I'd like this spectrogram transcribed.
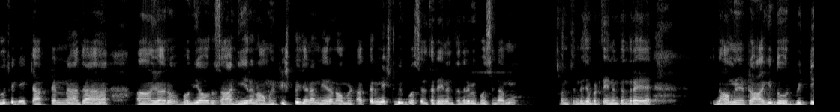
ಜೊತೆಗೆ ಕ್ಯಾಪ್ಟನ್ ಆದ ಯಾರು? ಭವ್ಯ ಅವರು ಸಹ ನೇರ ನಾಮಿನೇಟ್ ಇಷ್ಟು ಜನ ನೇರ ನಾಮಿನೇಟ್ ಆಗ್ತಾರೆ. ನೆಕ್ಸ್ಟ್ ಬಿಗ್ ಬಾಸ್ ಹೇಳ್ತಾರೆ, ಏನಂತಂದ್ರೆ ಬಿಗ್ ಬಾಸ್ ಇಂದ ಒಂದು ಸಂದೇಶ ಬರ್ತಾರೆ ಏನಂತಂದ್ರೆ ನಾಮಿನೇಟ್ ಆಗಿದ್ದವ್ರು ಬಿಟ್ಟು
